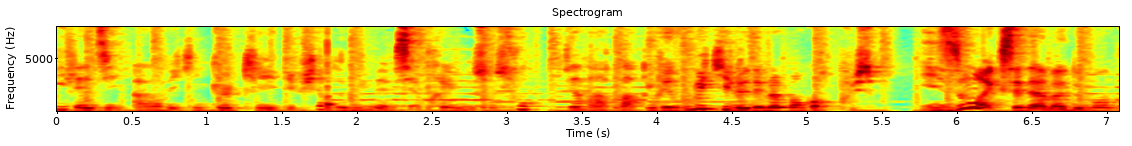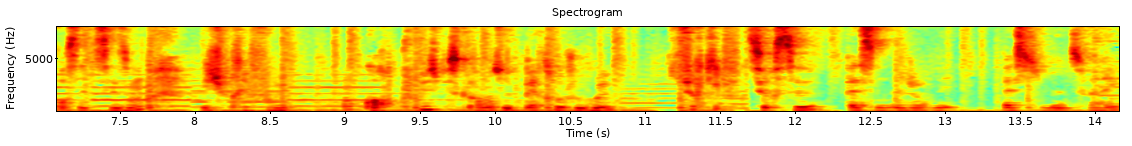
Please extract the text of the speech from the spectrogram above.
il a dit à Harvey Kinkle qu'il était fier de lui, même si après il ne s'en souviendra pas. J'aurais voulu qu'il le développe encore plus. Ils ont accédé à ma demande dans cette saison, mais j'aurais voulu encore plus parce que vraiment ce perso je le surkiffe. Sur ce, passe une bonne journée, passe une bonne soirée.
